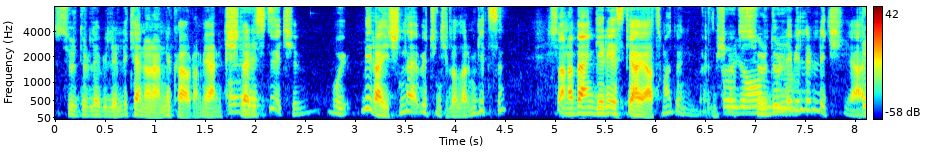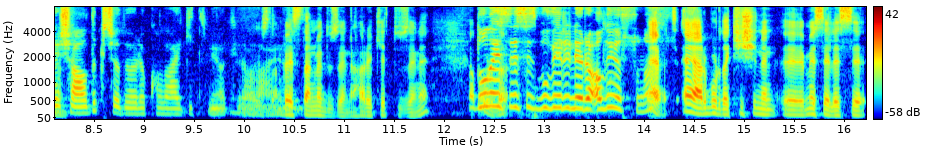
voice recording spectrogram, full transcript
Sürdürülebilirlik en önemli kavram. Yani kişiler Evet. istiyor ki bu bir ay içinde bütün kilolarım gitsin. Sonra ben geri eski hayatıma döneyim. Böyle bir şey. Öyle. Sürdürülebilirlik yani. Yaş aldıkça da öyle kolay gitmiyor kilolar. yani. beslenme düzeni, hareket düzeni. Ya burada- Dolayısıyla siz bu verileri alıyorsunuz. Evet, eğer burada kişinin e, meselesi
